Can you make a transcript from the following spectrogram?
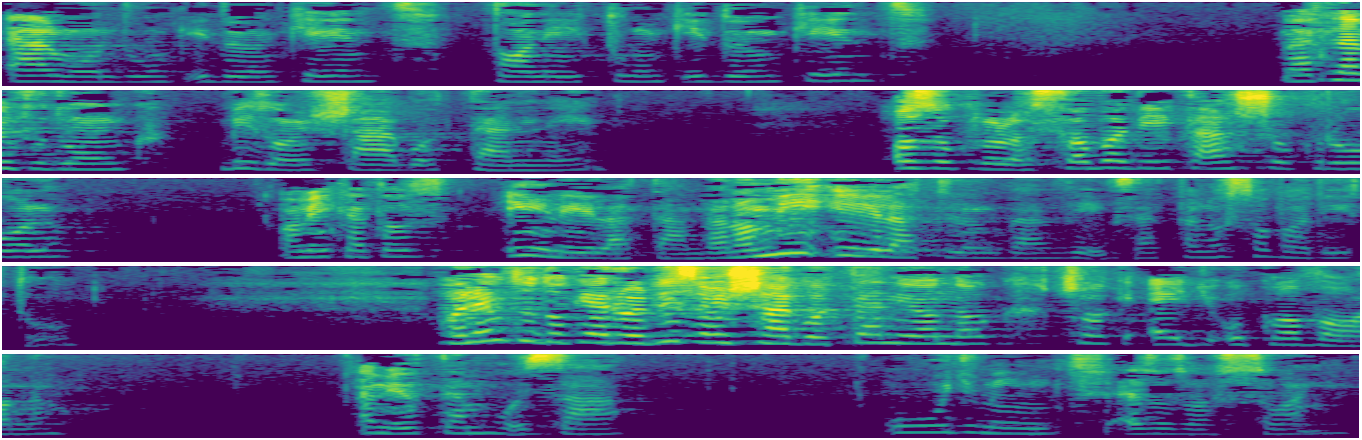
elmondunk időnként, tanítunk időnként, mert nem tudunk bizonyságot tenni azokról a szabadításokról, amiket az én életemben, a mi életünkben végzett el a szabadító. Ha nem tudok erről bizonyságot tenni, annak csak egy oka van. Nem jöttem hozzá. Úgy, mint ez az asszony.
